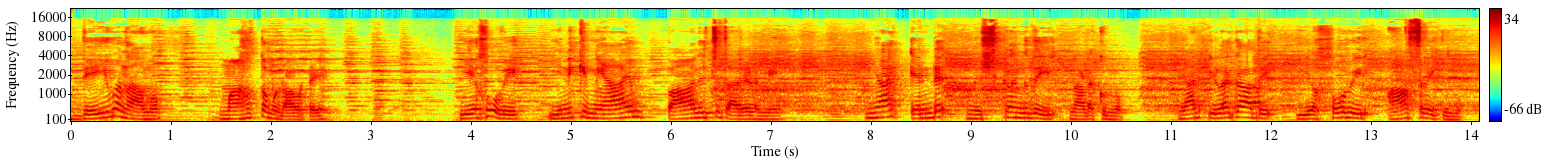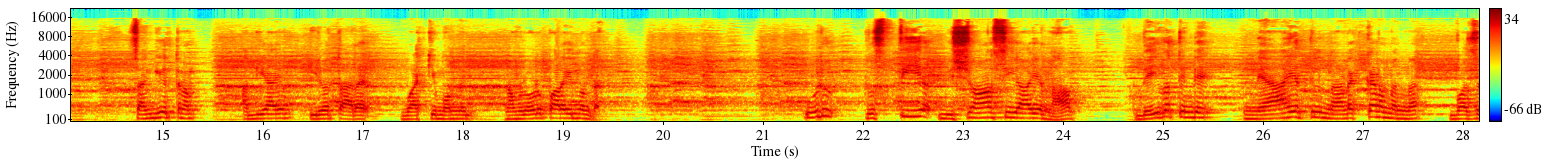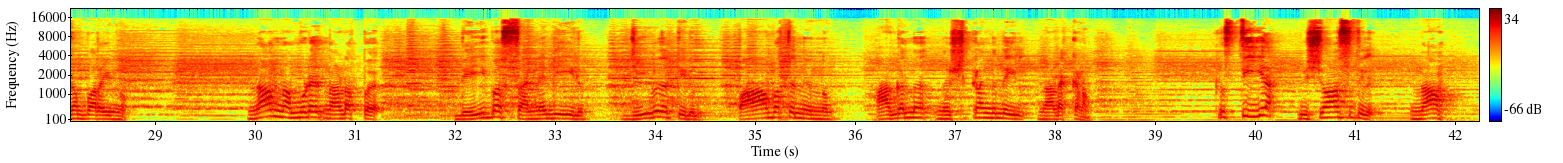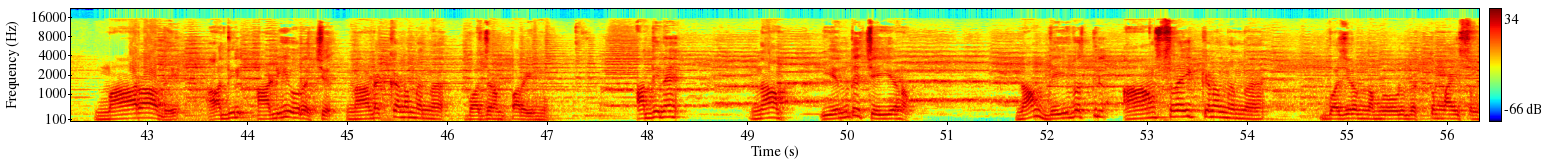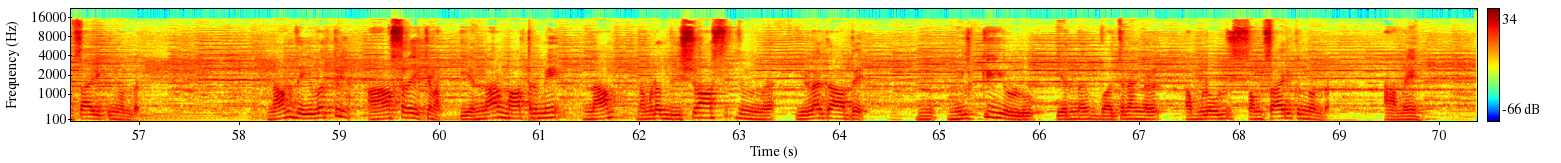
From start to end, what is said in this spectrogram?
ദൈവനാമം മഹത്വമുണ്ടാവട്ടെ. യഹോവേ എനിക്ക് ന്യായം പാലിച്ചു തരണമേ. ഞാൻ എന്റെ നിഷ്കളങ്കതയിൽ നടക്കുന്നു. ഞാൻ ഇളകാതെ യഹോവയിൽ ആശ്രയിക്കുന്നു. സങ്കീർത്തനം അധ്യായം ഇരുപത്തി ആറ് വാക്യം ഒന്നിൽ നമ്മളോട് പറയുന്നുണ്ട്. ഒരു ക്രിസ്തീയ വിശ്വാസിയായ നാം ദൈവത്തിന്റെ ന്യായത്തിൽ നടക്കണമെന്ന് വചനം പറയുന്നു. നാം നമ്മുടെ നടപ്പ് ദൈവസന്നദ്ധിയിലും ജീവിതത്തിലും പാപത്തിൽ നിന്നും അകന്ന് നിഷ്കളങ്കതയിൽ നടക്കണം. ക്രിസ്തീയ വിശ്വാസത്തിൽ നാം മാറാതെ അതിൽ അടിയുറച്ച് നടക്കണമെന്ന് വചനം പറയുന്നു. അതിന് നാം എന്ത് ചെയ്യണം? നാം ദൈവത്തിൽ ആശ്രയിക്കണമെന്ന് വചനം നമ്മളോട് വ്യക്തമായി സംസാരിക്കുന്നുണ്ട്. നാം ദൈവത്തിൽ ആശ്രയിക്കണം. എന്നാൽ മാത്രമേ നാം നമ്മുടെ വിശ്വാസത്തിൽ നിന്ന് ഇളകാതെ നിൽക്കുകയുള്ളൂ എന്ന് വചനങ്ങൾ നമ്മളോട് സംസാരിക്കുന്നുണ്ട്. ആമേൻ.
